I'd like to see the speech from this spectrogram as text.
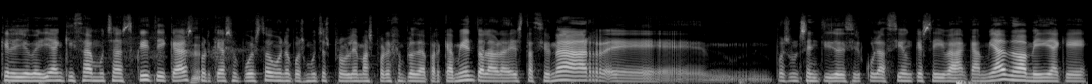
le lloverían quizá muchas críticas porque ha supuesto bueno, pues muchos problemas, por ejemplo, de aparcamiento a la hora de estacionar, eh, pues un sentido de circulación que se iba cambiando a medida que,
